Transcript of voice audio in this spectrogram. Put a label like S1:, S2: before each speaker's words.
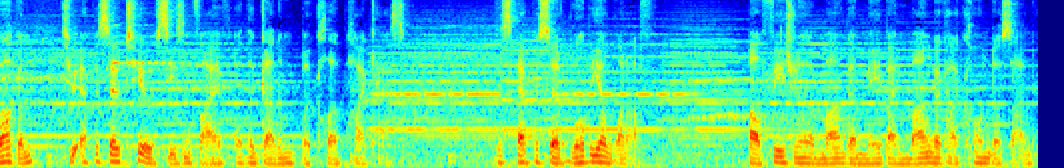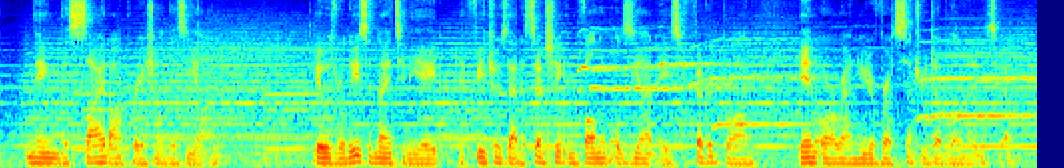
S1: Welcome to episode 2 of season 5 of the Gundam Book Club podcast. This episode will be a one off. I'll feature another manga made by mangaka Kondo san named The Side Operation of the Zeon. It was released in 1988 and features that essentially invulnerable Zeon ace Frederick Braun in or around Universe Century 0092.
